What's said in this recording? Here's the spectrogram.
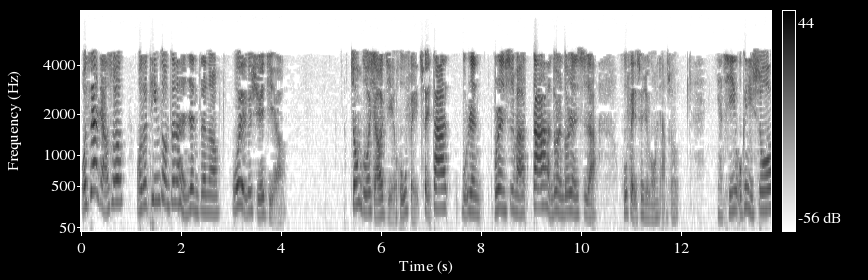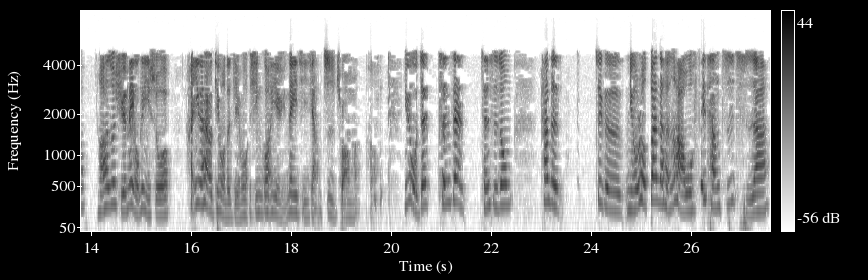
我是要讲说，我的听众真的很认真哦。我有一个学姐哦，中国小姐胡翡翠，大家不认不认识吗？大家很多人都认识啊。胡翡翠就跟我讲说：“雅琪，我跟你说，好，他说学妹，我跟你说，因为他有听我的节目《星光夜雨》那一集讲痔疮嘛，因为我在称赞陈时中他的。”这个牛肉端的很好，我非常支持啊！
